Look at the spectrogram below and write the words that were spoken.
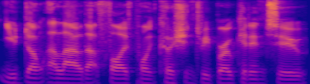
you don't allow that five point cushion to be broken into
